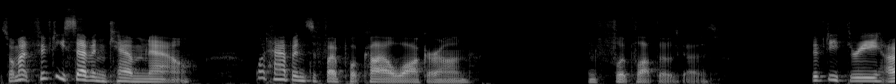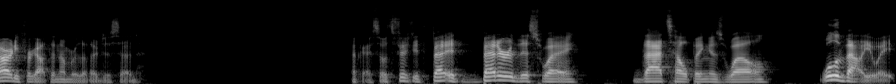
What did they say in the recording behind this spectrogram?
So I'm at 57 chem now. What happens if I put Kyle Walker on and flip-flop those guys? 53. I already forgot the number that I just said. Okay, so it's 50. It's, be- it's better this way. That's helping as well. We'll evaluate.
